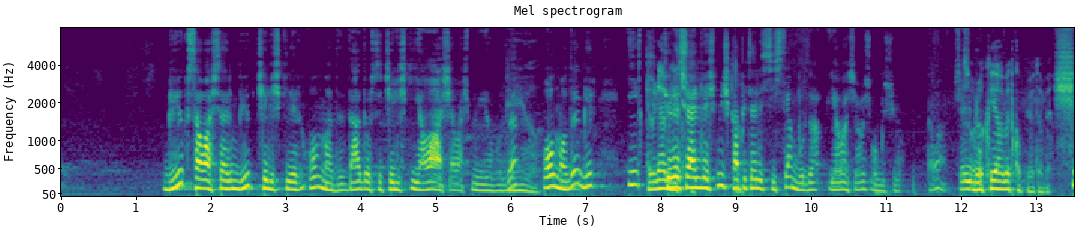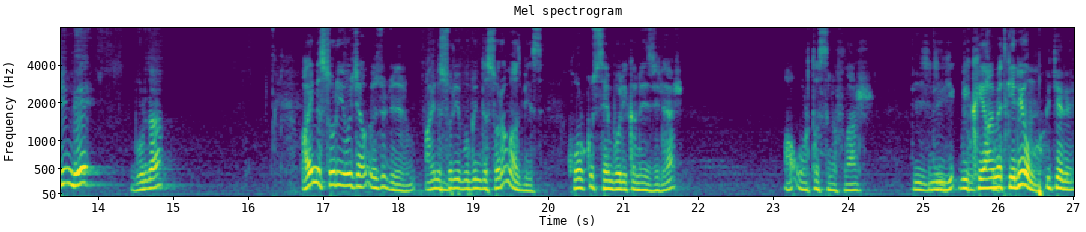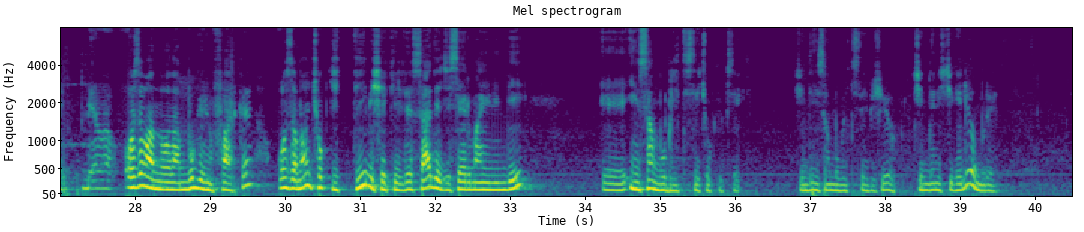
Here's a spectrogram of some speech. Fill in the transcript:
büyük savaşların, büyük çelişkilerin olmadığı, daha doğrusu çelişki yavaş yavaş büyüyor burada. Büyüyor. Olmadığı bir ilk Dönem küreselleşmiş kapitalist sistem burada yavaş yavaş oluşuyor. Tamam? Şey Sonra bu. kıyamet kopuyor tabii. Şimdi burada Aynı soruyu hocam özür dilerim. Aynı soruyu bugün de soramaz mıyız? Korkunç sembolik analizciler, orta sınıflar. Değil, Şimdi değil. bir Çok- kıyamet geliyor mu? Bir kere o zamanla olan bugünün farkı o zaman çok ciddi bir şekilde sadece sermayenin değil e, insan mobilitesi de çok yüksek. Şimdi insan mobilitesi bir şey yok. Çin'den işçi geliyor mu buraya?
